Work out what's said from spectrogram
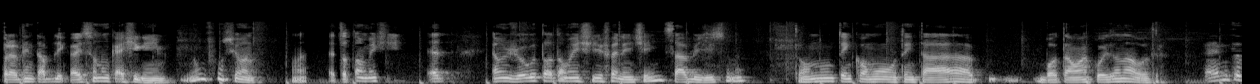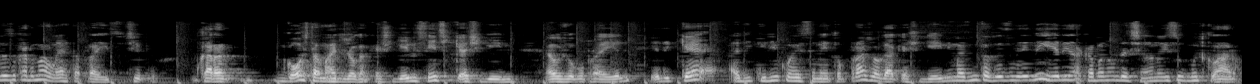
para tentar aplicar isso num cash game. Não funciona, né? É totalmente é, é um jogo totalmente diferente, a gente sabe disso, né? Então não tem como tentar botar uma coisa na outra. É, muitas vezes o cara não alerta para isso. Tipo, o cara gosta mais de jogar cash game, sente que cash game é o jogo para ele. Ele quer adquirir conhecimento para jogar cash game, mas muitas vezes ele, nem ele acaba não deixando isso muito claro.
